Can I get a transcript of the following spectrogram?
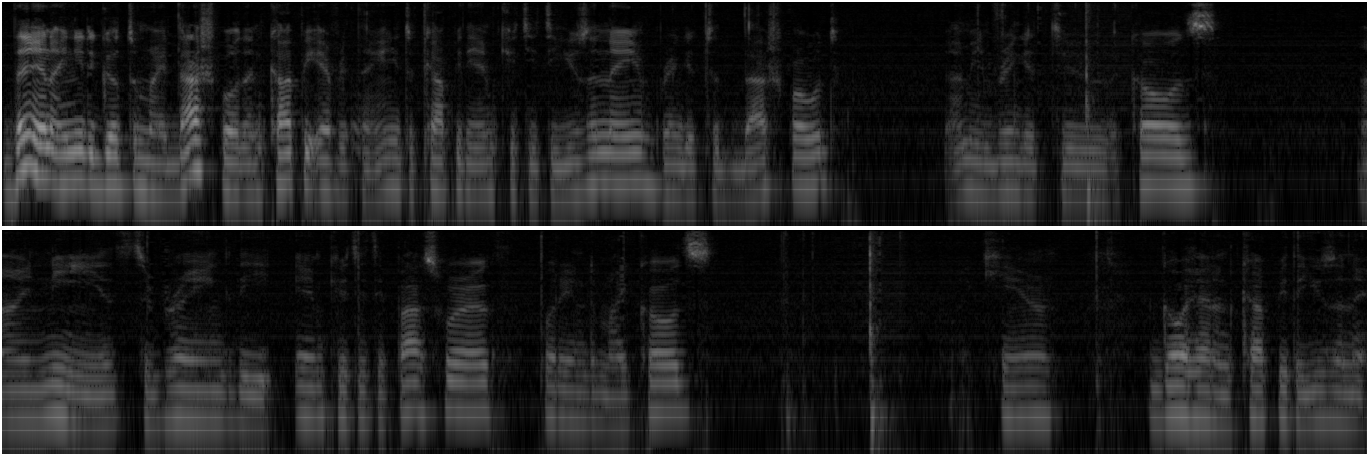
Then I need to go to my dashboard and copy everything. I need to copy the MQTT username bring it to the dashboard. I mean bring it to the codes. I need to bring the MQTT password put into my codes. Like here. Go ahead and copy the username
